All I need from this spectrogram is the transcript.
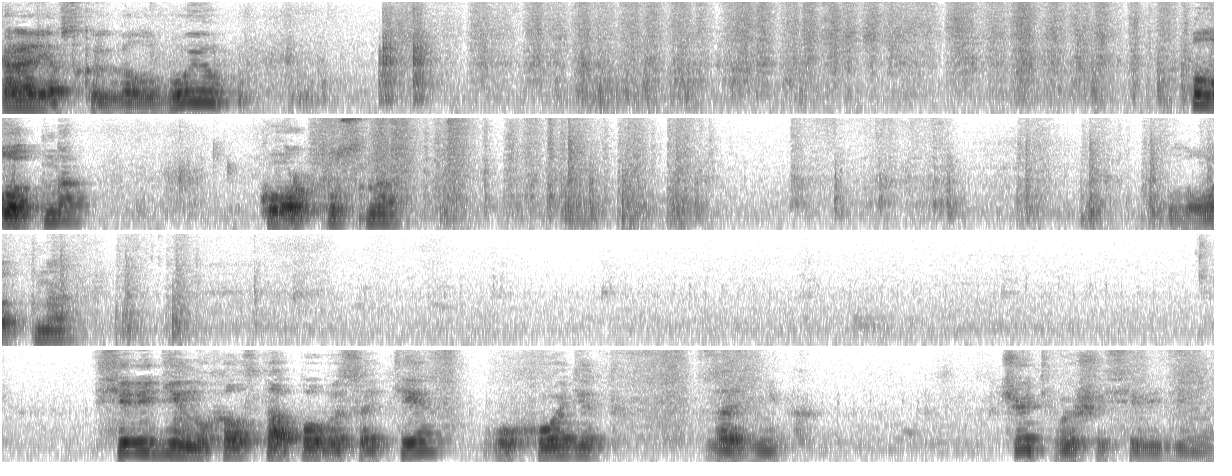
королевскую голубую. Плотно, корпусно. Плотно. В середину холста по высоте уходит задник. Чуть выше середины.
